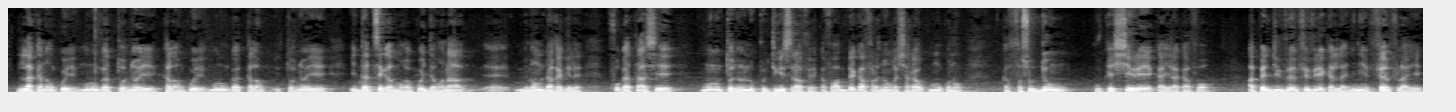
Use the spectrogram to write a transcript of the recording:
lakananko ye minnu ka tɔɲɔ ye kalanko ye minnu ka kalan tɔɲɔ ye i da tɛ se ka maga ko jamana eh, minɛnw da ka gɛlɛn fo ka taa se minnu tɔɲɔlen don politiki sira fɛ k'a fɔ an bɛɛ ka fara ɲɔgɔn kan sariya hukumu kɔnɔ ka fasodenw k'u kɛ seere k'a jira k'a fɔ appel du 20 février ka laɲini ye fɛn fila ye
